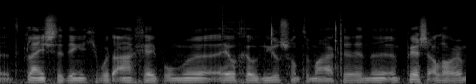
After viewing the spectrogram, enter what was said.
het kleinste dingetje wordt aangegrepen om eh, heel groot nieuws van te maken. Een, eh, een persalarm.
